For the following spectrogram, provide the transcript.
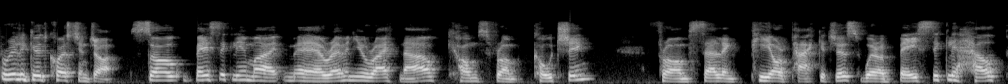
Really good question, John. So basically, my uh, revenue right now comes from coaching, from selling PR packages, where I basically help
